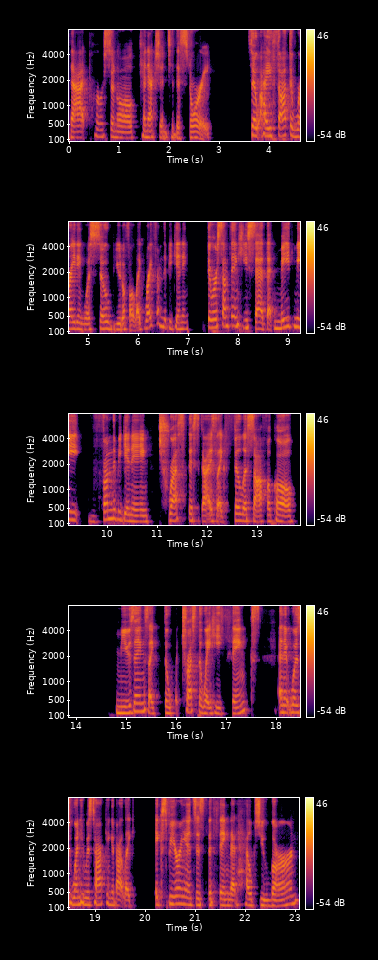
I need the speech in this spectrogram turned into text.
that personal connection to this story. So I thought the writing was so beautiful. Like right from the beginning, there was something he said that made me, from the beginning, trust this guy's like philosophical musings, like the trust the way he thinks. And it was when he was talking about like experience is the thing that helps you learn.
